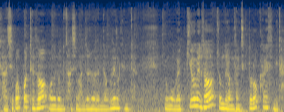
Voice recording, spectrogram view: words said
다시 뻣뻣해서 어느 정도 다시 만져줘야 된다고 생각합니다. 요거 웹 끼우면서 좀 더 영상 찍도록 하겠습니다.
